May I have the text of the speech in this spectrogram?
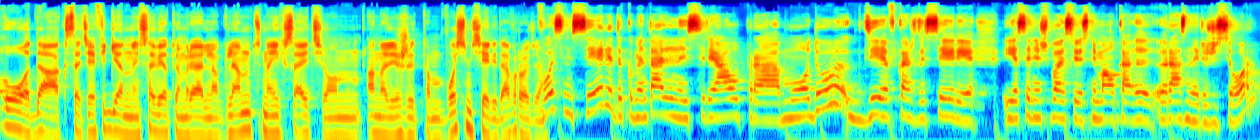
О, да, кстати, офигенный, советуем реально глянуть на их сайте, он, она лежит там 8 серий, да, вроде? 8 серий, документальный сериал про моду, где в каждой серии, если я не ошибаюсь, ее снимал разный режиссер,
